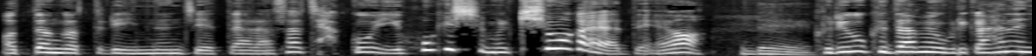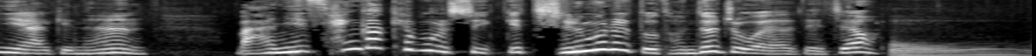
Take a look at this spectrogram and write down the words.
어떤 것들이 있는지에 따라서 자꾸 이 호기심을 키워가야 돼요. 네. 그리고 그 다음에 우리가 하는 이야기는 많이 생각해 볼 수 있게 질문을 또 던져주어야 되죠. 오.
